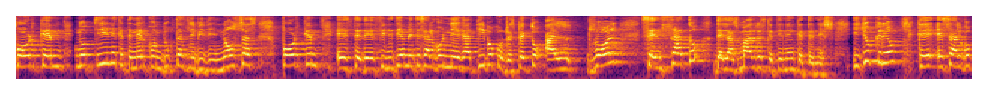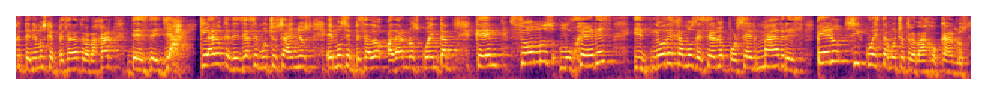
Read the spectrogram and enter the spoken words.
porque no tiene que tener conductas libidinosas, porque este, definitivamente es algo negativo con respecto al rol sensato de las madres que tienen que tener. Y yo creo que es algo que tenemos que empezar a trabajar desde ya. Claro que desde hace muchos años hemos empezado a darnos cuenta que somos mujeres y no dejamos de serlo por ser madres, pero sí cuesta mucho trabajo, Carlos.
